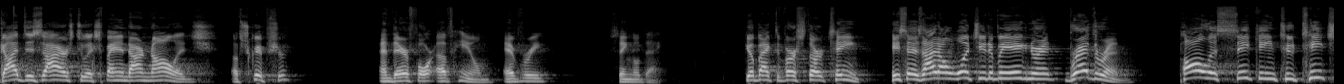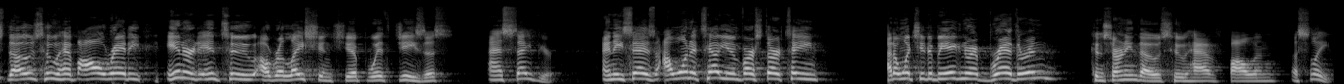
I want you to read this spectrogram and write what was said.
God desires to expand our knowledge of Scripture and therefore of Him every single day. Go back to verse 13. He says, I don't want you to be ignorant, brethren. Paul is seeking to teach those who have already entered into a relationship with Jesus as Savior. And he says, I want to tell you in verse 13, I don't want you to be ignorant, brethren, concerning those who have fallen asleep.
